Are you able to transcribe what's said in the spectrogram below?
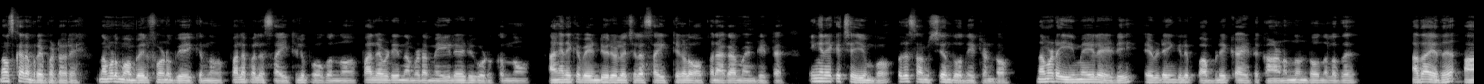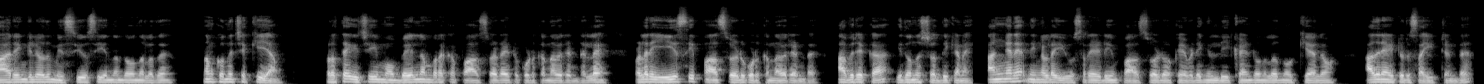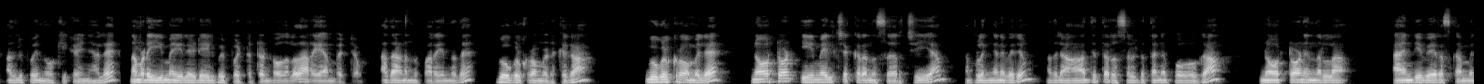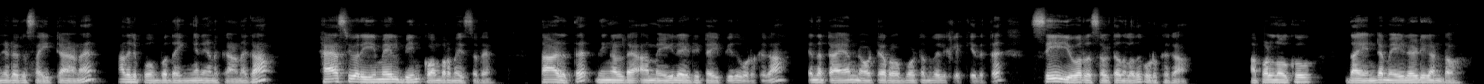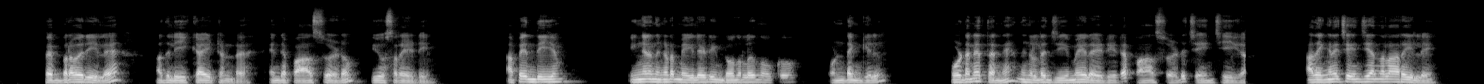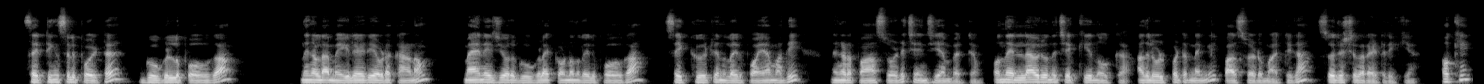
നമസ്കാരം പ്രിയപ്പെട്ടവരെ. നമ്മൾ മൊബൈൽ ഫോൺ ഉപയോഗിക്കുന്നു പല പല സൈറ്റിൽ പോകുന്നു പലവിടെയും നമ്മുടെ മെയിൽ ഐ ഡി കൊടുക്കുന്നു അങ്ങനെയൊക്കെ വേണ്ടി വരുമല്ലോ ചില സൈറ്റുകൾ ഓപ്പൺ ആകാൻ വേണ്ടിയിട്ട് ഇങ്ങനെയൊക്കെ ചെയ്യുമ്പോൾ ഒരു സംശയം തോന്നിയിട്ടുണ്ടോ? നമ്മുടെ ഇമെയിൽ ഐ ഡി എവിടെയെങ്കിലും പബ്ലിക് ആയിട്ട് കാണുന്നുണ്ടോ എന്നുള്ളത്? അതായത് ആരെങ്കിലും അത് മിസ്യൂസ് ചെയ്യുന്നുണ്ടോ എന്നുള്ളത്? നമുക്കൊന്ന് ചെക്ക് ചെയ്യാം. പ്രത്യേകിച്ച് ഈ മൊബൈൽ നമ്പറൊക്കെ പാസ്വേഡ് ആയിട്ട് കൊടുക്കുന്നവരുണ്ട് അല്ലേ? വളരെ ഈസി പാസ്വേഡ് കൊടുക്കുന്നവരുണ്ട്. അവരൊക്കെ ഇതൊന്ന് ശ്രദ്ധിക്കണേ. അങ്ങനെ നിങ്ങളുടെ യൂസർ ഐ ഡിയും പാസ്വേഡും ഒക്കെ എവിടെയെങ്കിലും ലീക്ക് ആയിട്ടുണ്ടോ എന്നുള്ളത് നോക്കിയാലോ? അതിനായിട്ടൊരു സൈറ്റ് ഉണ്ട്. അതിൽ പോയി നോക്കിക്കഴിഞ്ഞാൽ നമ്മുടെ ഇമെയിൽ ഐ ഡിയിൽ പോയി പെട്ടിട്ടുണ്ടോ എന്നുള്ളത് അറിയാൻ പറ്റും. അതാണെന്ന് പറയുന്നത് ഗൂഗിൾ ക്രോം എടുക്കുക. ഗൂഗിൾ ക്രോമിൽ നോർട്ടോൺ ഇമെയിൽ ചെക്കർ എന്ന് സെർച്ച് ചെയ്യാം. അപ്പോൾ ഇങ്ങനെ വരും. അതിൽ ആദ്യത്തെ റിസൾട്ട് തന്നെ പോവുക. നോർട്ടോൺ എന്നുള്ള ആന്റി വൈറസ് കമ്പനിയുടെ ഒരു സൈറ്റാണ് അതിൽ പോകുമ്പോൾ അത് എങ്ങനെയാണ് കാണുക. Has your email been compromised താഴത്ത് നിങ്ങളുടെ ആ മെയിൽ ഐ ഡി ടൈപ്പ് ചെയ്ത് കൊടുക്കുക. എന്നിട്ട് I am not a robot എന്നുള്ളതിൽ ക്ലിക്ക് ചെയ്തിട്ട് സി യുവർ റിസൾട്ട് എന്നുള്ളത് കൊടുക്കുക. അപ്പോൾ നോക്കൂ ദാ എന്റെ മെയിൽ ഐ ഡി കണ്ടോ? ഫെബ്രുവരിയിൽ അത് ലീക്കായിട്ടുണ്ട് എന്റെ പാസ്വേഡും യൂസർ ഐ ഡിയും. അപ്പോൾ എന്തു ചെയ്യും? ഇങ്ങനെ നിങ്ങളുടെ മെയിൽ ഐ ഡി ഉണ്ടോ എന്നുള്ളത് നോക്കൂ. ഉണ്ടെങ്കിൽ ഉടനെ തന്നെ നിങ്ങളുടെ ജിമെയിൽ ഐ ഡിയുടെ പാസ്വേഡ് ചേഞ്ച് ചെയ്യുക. അതെങ്ങനെ ചേഞ്ച് ചെയ്യാന്നുള്ള അറിയില്ലേ? സെറ്റിങ്സിൽ പോയിട്ട് ഗൂഗിളിൽ പോവുക. നിങ്ങളുടെ മെയിൽ ഐ ഡി അവിടെ കാണും. മാനേജ് യുവർ ഗൂഗിൾ അക്കൗണ്ട് എന്നുള്ളതിൽ പോവുക. സെക്യൂരിറ്റി എന്നുള്ളതിൽ പോയാൽ മതി. നിങ്ങളുടെ പാസ്വേഡ് ചേഞ്ച് ചെയ്യാൻ പറ്റും. ഒന്ന് എല്ലാവരും ഒന്ന് ചെക്ക് ചെയ്ത് നോക്കുക. അതിൽ ഉൾപ്പെട്ടിട്ടുണ്ടെങ്കിൽ പാസ്വേഡ് മാറ്റുക. സുരക്ഷിതരായിട്ടിരിക്കുക. ഓക്കെ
